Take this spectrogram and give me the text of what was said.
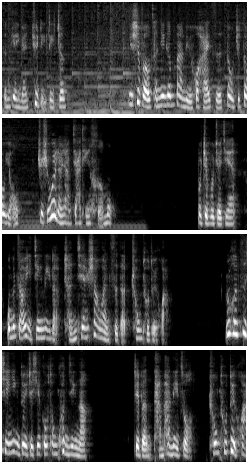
跟店员据理力争？你是否曾经跟伴侣或孩子斗智斗勇，只是为了让家庭和睦？不知不觉间，我们早已经历了成千上万次的冲突对话。如何自信应对这些沟通困境呢？这本谈判力作《冲突对话》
